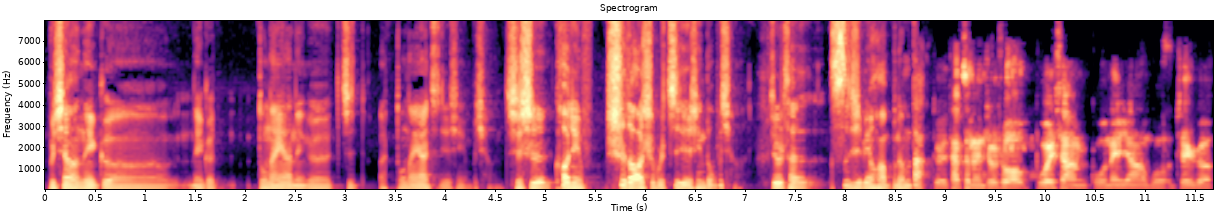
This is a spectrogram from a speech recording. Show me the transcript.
不像那个那个东南亚那个季啊东南亚季节性也不强。其实靠近赤道是不是季节性都不强？就是它四季变化不那么大。对，它可能就是说不会像国内一样，我这个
